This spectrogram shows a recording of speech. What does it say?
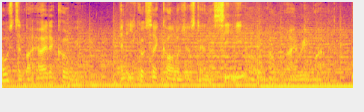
Hosted by Ida Covey, an eco psychologist and the CEO of iRewild.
